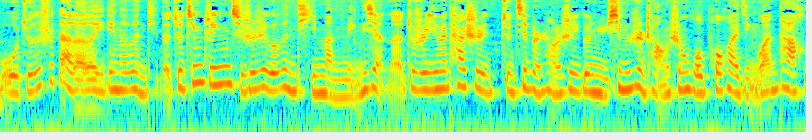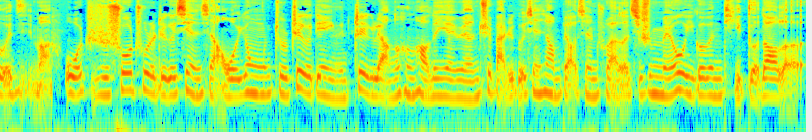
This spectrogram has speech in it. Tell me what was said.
我觉得是带来了一定的问题的。就金智英其实这个问题蛮明显的，就是因为它是就基本上是一个女性日常生活破坏景观大合集嘛。我只是说出了这个现象，我用就是这个电影这两个很好的演员去把这个现象表现出来了。其实没有一个问题得到了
